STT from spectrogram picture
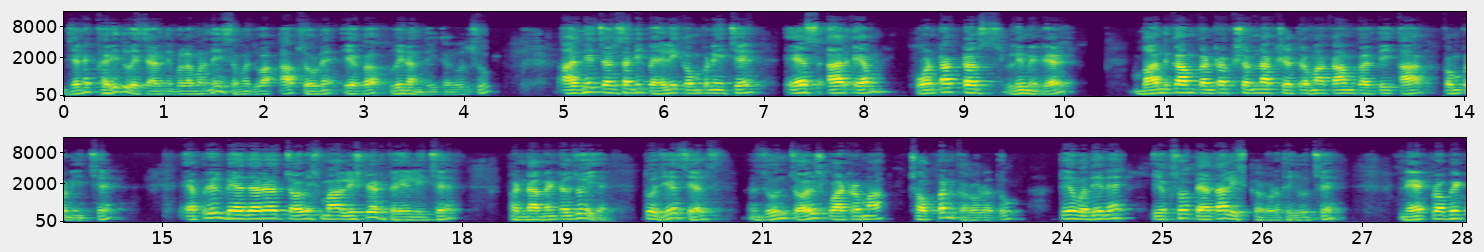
જેને ખરીદ વેચાણની ભલામણ નહીં સમજવા આપ સૌને એક વિનંતી કરું છું. આજની ચર્ચાની પહેલી કંપની છે એસઆરએમ કોન્ટ્રાક્ટર્સ લિમિટેડ બાંધકામ કન્સ્ટ્રક્શનના ક્ષેત્રમાં કામ કરતી આ કંપની છે. એપ્રિલ બે હજાર ચોવીસમાં લિસ્ટેડ થયેલી છે. ફંડામેન્ટલ જોઈએ, તો જે સેલ્સ જૂન ચોવીસ ક્વાર્ટરમાં છપ્પન કરોડ હતું, તે વધીને એકસો તેતાલીસ કરોડ થયું છે. નેટ પ્રોફિટ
